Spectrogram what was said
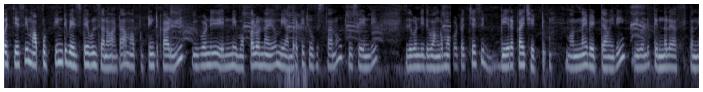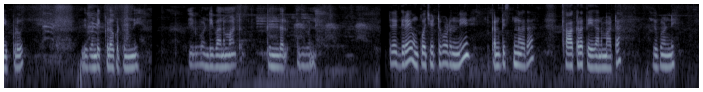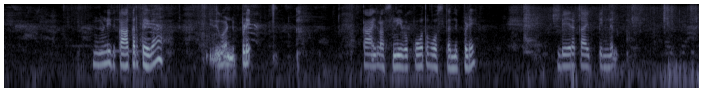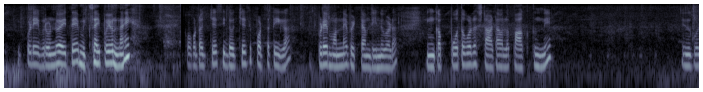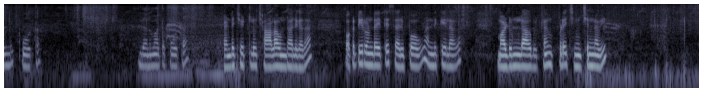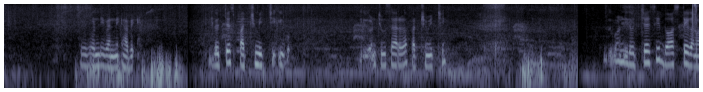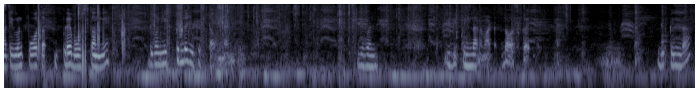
వచ్చేసి మా పుట్టింటి వెజిటేబుల్స్ అనమాట మా పుట్టింటి కాడివి. ఇదిగోండి ఎన్ని మొక్కలు ఉన్నాయో మీ అందరికీ చూపిస్తాను. చూసేయండి. ఇదిగోండి ఇది వంగ మొక్క. ఒకటి వచ్చేసి బీరకాయ చెట్టు. మొన్నే పెట్టాము ఇది. ఇదిగోండి పిందెలు వేస్తున్నాయి ఇప్పుడు. ఇదిగోండి ఇక్కడ ఒకటి ఉంది. ఇదిగోండి ఇవి అనమాట పిందెలు. ఇదిగోండి. ఇంటి దగ్గరే ఇంకో చెట్టు కూడా ఉంది. కనిపిస్తుంది కదా? కాకర తీగ అనమాట ఇదిగోండి. ఇదిగోండి ఇది కాకర తీగ. ఇదిగోండి ఇప్పుడే కాయలు వస్తున్నాయి. ఇగో పూత పోస్తుంది ఇప్పుడే. బీరకాయ పిందెలు. ఇప్పుడే ఇవి రెండు అయితే మిక్స్ అయిపోయి ఉన్నాయి. ఒకటి వచ్చేసి ఇది వచ్చేసి పొట్ట తీగ. ఇప్పుడే మొన్నే పెట్టాం దీన్ని కూడా. ఇంకా పూత కూడా స్టార్ట్ అవ్వాలి పాకుతుంది. ఇదిగోండి పూత. ఇదనమాట పూత. ఎండ చెట్లు చాలా ఉండాలి కదా. ఒకటి రెండు అయితే సరిపోవు. అందుకే ఇలాగా మడుల్లాగా పెట్టాం. ఇప్పుడే చిన్న చిన్నవి. ఇదిగోండి ఇవన్నీ అవి. ఇది వచ్చేసి పచ్చిమిర్చి. ఇగో. ఇదిగోండి చూసారుగా పచ్చిమిర్చి. ఇదిగోండి ఇది వచ్చేసి దోస్తే అనమాట ఇదిగోండి పూత. ఇప్పుడే పోస్తుంది. ఇదిగోండి మీకు కింద చూపిస్తా ఉండండి. ఇదిగోండి ఇది పింద అనమాట దోసకాయ. ఇది పింద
